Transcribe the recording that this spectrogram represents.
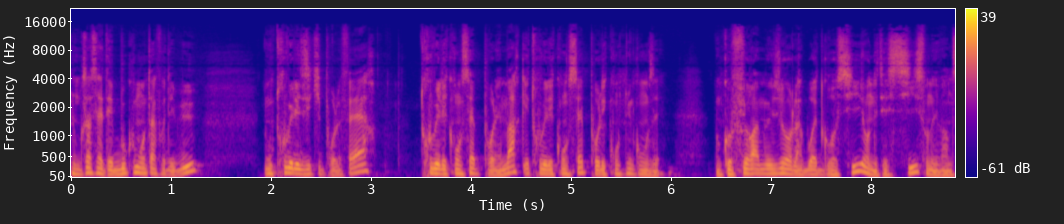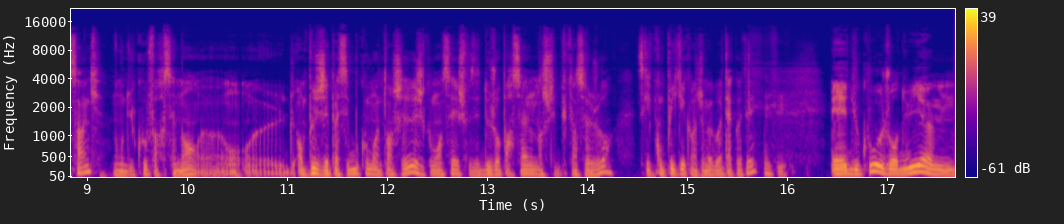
Donc ça, ça a été beaucoup mon taf au début. Donc trouver les équipes pour le faire, trouver les concepts pour les marques et trouver les concepts pour les contenus qu'on faisait. Donc au fur et à mesure, la boîte grossit, on était 6, on est 25. Donc du coup, forcément, euh, on- euh, en plus j'ai passé beaucoup moins de temps chez eux. J'ai commencé, je faisais deux jours par semaine, maintenant je fais plus qu'un seul jour, ce qui est compliqué quand j'ai ma boîte à côté. et du coup, aujourd'hui, euh,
